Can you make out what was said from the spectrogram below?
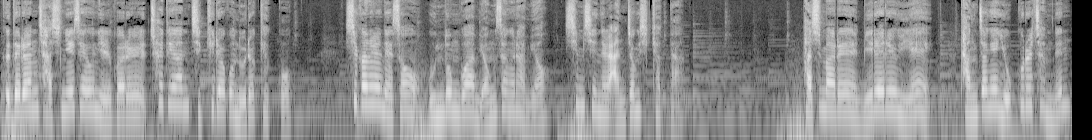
그들은 자신이 세운 일과를 최대한 지키려고 노력했고, 시간을 내서 운동과 명상을 하며 심신을 안정시켰다. 다시 말해 미래를 위해 당장의 욕구를 참는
